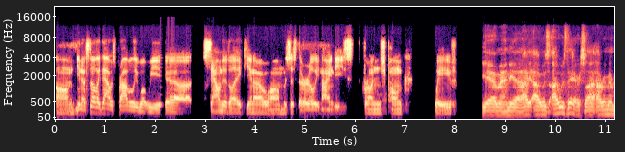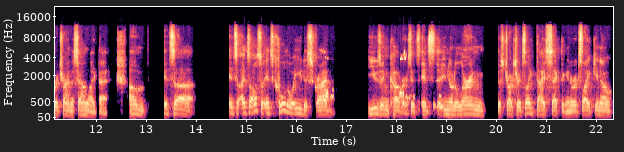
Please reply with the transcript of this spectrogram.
um, you know, stuff like that was probably what we uh, sounded like. You know, um, was just the early '90s grunge punk wave. Yeah, man. Yeah, I, I was I was there, so I, I remember trying to sound like that. Um, it's uh, it's it's also it's cool the way you describe using covers. It's it's you know to learn the structure. It's like dissecting it, or it's like you know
